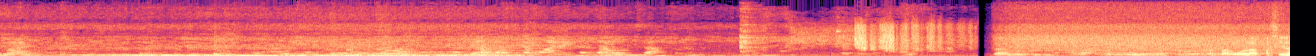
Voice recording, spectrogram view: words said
Habang wala pa sila.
